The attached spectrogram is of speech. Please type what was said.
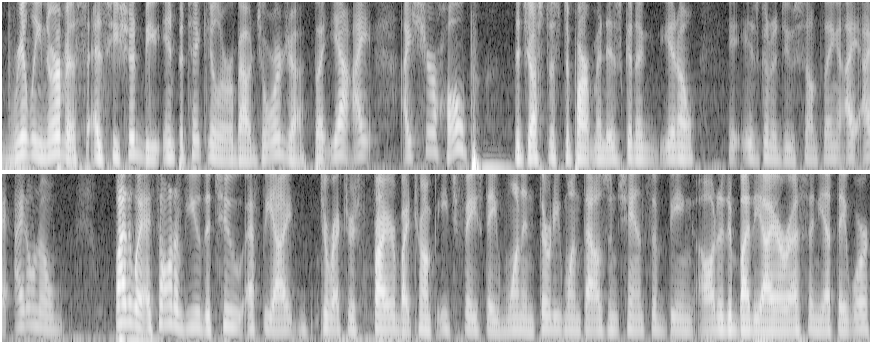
really nervous, as he should be, in particular about Georgia. But yeah, I I sure hope the Justice Department is going to, you know, is going to do something. I, I I don't know. By the way, I thought of you. The two FBI directors fired by Trump each faced a one in thirty-one thousand chance of being audited by the IRS, and yet they were.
